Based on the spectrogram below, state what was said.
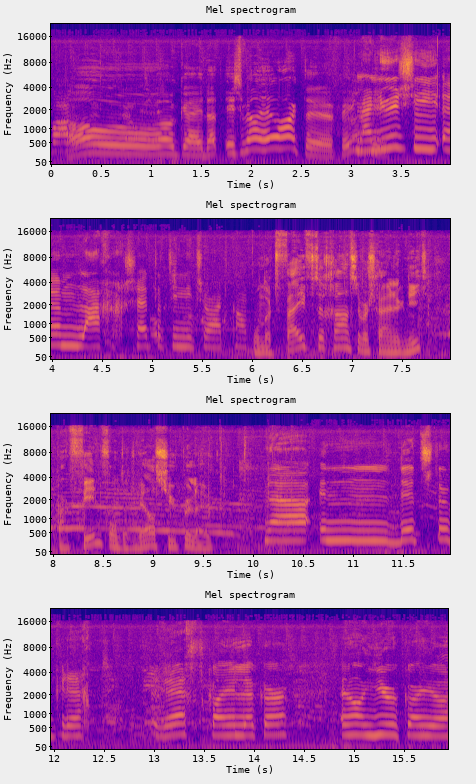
Oh, oké. Dat is wel heel hard, uh, Finn. Maar nu is hij ehm, lager gezet dat hij niet zo hard kan. 150 gaan ze waarschijnlijk niet, maar Finn vond het wel superleuk. Nou, in dit stuk recht, rechts kan je lekker. En dan hier kan je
